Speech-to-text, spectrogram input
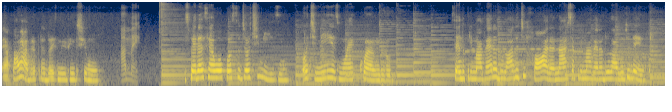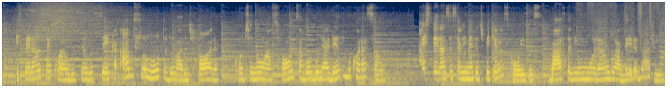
é a palavra para 2021. Amém. Esperança é o oposto de otimismo. Otimismo é quando, sendo primavera do lado de fora, nasce a primavera do lado de dentro. Esperança é quando, sendo seca absoluta do lado de fora, continuam as fontes a borbulhar dentro do coração. A esperança se alimenta de pequenas coisas. Basta-lhe um morango à beira do abismo.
